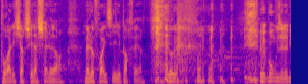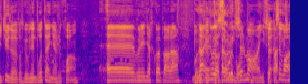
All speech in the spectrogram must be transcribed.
pour aller chercher la chaleur. Mais le froid ici, il est parfait. Hein. Donc... Euh, bon, vous avez l'habitude, hein, parce que vous venez de Bretagne, hein, je crois. Hein. Euh, vous voulez dire quoi par là Non, il ça mouille seulement. Hein, il fait pas froid.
